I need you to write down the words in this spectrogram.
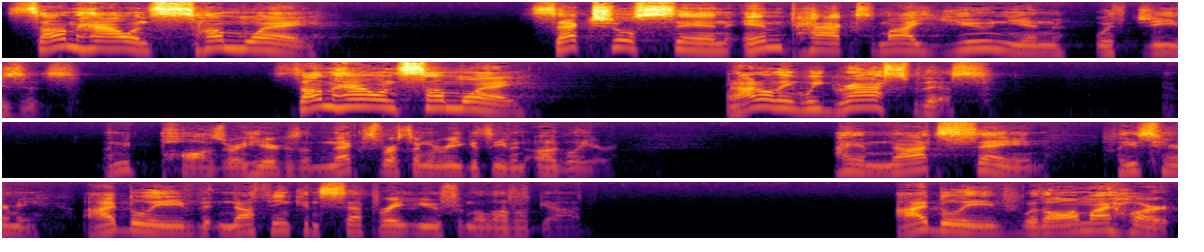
Somehow, in some way, sexual sin impacts my union with Jesus somehow, in some way. And I don't think we grasp this. Now, let me pause right here because the next verse I'm going to read gets even uglier. I am not saying, please hear me, I believe that nothing can separate you from the love of God. I believe with all my heart,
